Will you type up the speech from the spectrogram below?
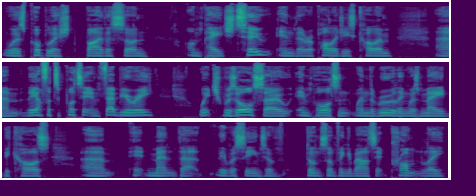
was published by The Sun on page two in their apologies column. Um, they offered to put it in February, which was also important when the ruling was made because um, it meant that they were seen to have done something about it promptly,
